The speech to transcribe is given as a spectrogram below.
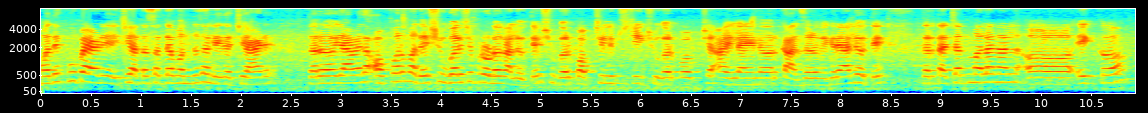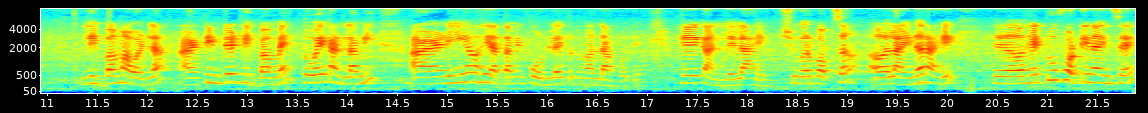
मध्ये खूप ॲड यायची. आता सध्या बंद झाली आहे त्याची ॲड तर यावेळेला ऑफरमध्ये शुगरचे प्रोडक्ट आले होते. शुगर पॉपची लिपस्टिक शुगर पॉपचे आयलायनर काजळ वगैरे आले होते. तर त्याच्यात मला ना एक लिप बाम आवडला. आणि टिंटेड लिप बाम आहे. तो एक आणला मी. आणि हे आता मी फोडलं आहे तर तुम्हाला दाखवते. हे एक आणलेलं आहे. शुगर पॉपचं लायनर आहे. हे हे टू फोर्टी नाईनचं आहे.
